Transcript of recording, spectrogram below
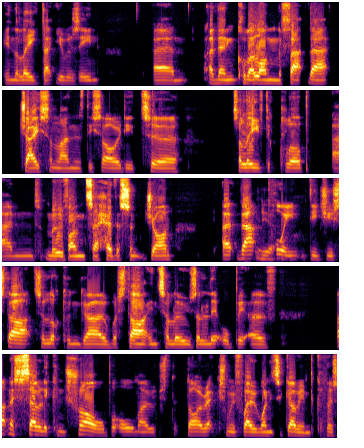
in the league that you was in, um, and then come along the fact that Jason Lands decided to to leave the club and move on to Heather St John. At that yeah. point, did you start to look and go, we're starting to lose a little bit of not necessarily control, but almost direction with where we wanted to go in? Because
